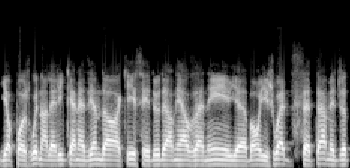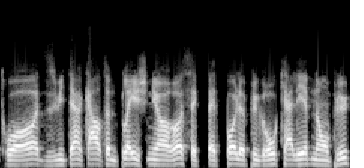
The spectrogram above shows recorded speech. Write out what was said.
il n'a pas joué dans la Ligue canadienne de hockey ces deux dernières années. Il, bon, il joue à 17 ans, Midget 3A, 18 ans, Carlton Play Juniora. C'est peut-être pas le plus gros calibre non plus.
